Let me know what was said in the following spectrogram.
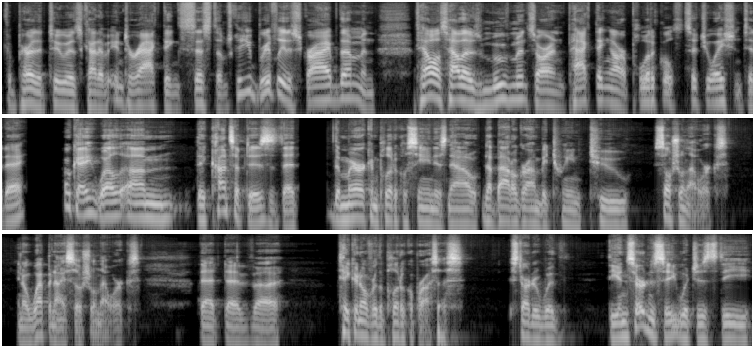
compare the two as kind of interacting systems. Could you briefly describe them and tell us how those movements are impacting our political situation today? Okay, well, um, the concept is, is that the American political scene is now the battleground between two social networks, you know, weaponized social networks that have uh, taken over the political process. Started with the insurgency, which is the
